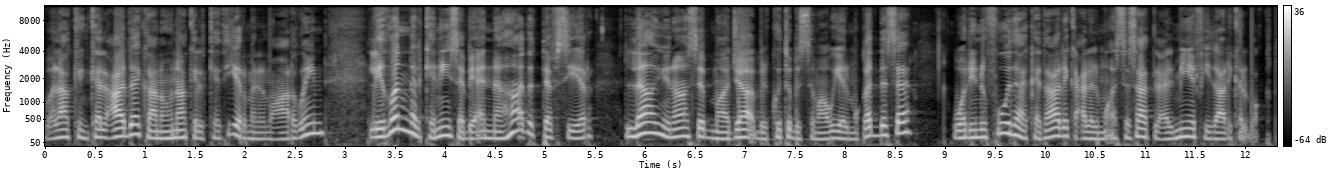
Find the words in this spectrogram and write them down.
ولكن كالعادة كان هناك الكثير من المعارضين لظن الكنيسة بأن هذا التفسير لا يناسب ما جاء بالكتب السماوية المقدسة ولنفوذها كذلك على المؤسسات العلمية في ذلك الوقت.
